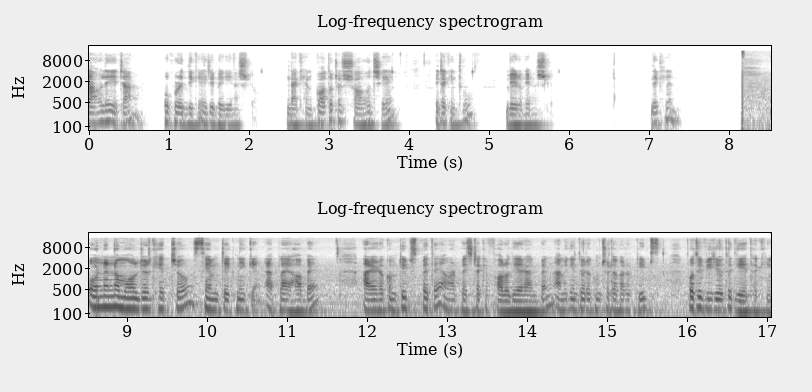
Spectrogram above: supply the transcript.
তাহলে এটা উপরের দিকে এই যে বেরিয়ে আসলো। দেখেন কতটা সহজে এটা কিন্তু বের হয়ে আসলো। দেখলেন? অন্যান্য মোল্ডের ক্ষেত্রেও সেম টেকনিক অ্যাপ্লাই হবে। আর এরকম টিপস পেতে আমার পেজটাকে ফলো দিয়ে রাখবেন। আমি কিন্তু এরকম ছোটোখাটো টিপস প্রতি ভিডিওতে দিয়ে থাকি।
